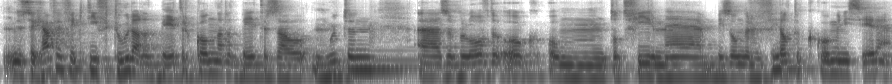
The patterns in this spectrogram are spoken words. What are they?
Dus ze gaf effectief toe dat het beter kon, dat het beter zou moeten. Uh, ze beloofde ook om tot 4 mei bijzonder veel te communiceren.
